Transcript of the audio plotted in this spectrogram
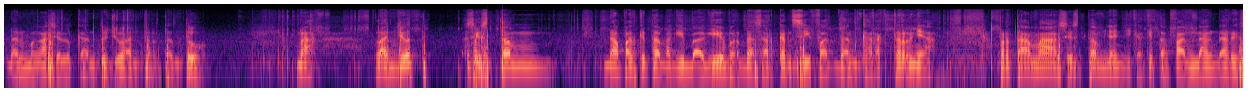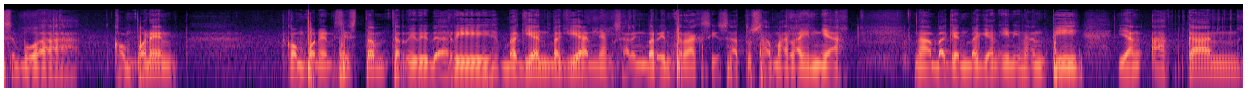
dan menghasilkan tujuan tertentu. Nah, lanjut sistem dapat kita bagi-bagi berdasarkan sifat dan karakternya. Pertama, sistem yang jika kita pandang dari sebuah komponen. Komponen sistem terdiri dari bagian-bagian yang saling berinteraksi satu sama lainnya. Nah, bagian-bagian ini nanti yang akan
